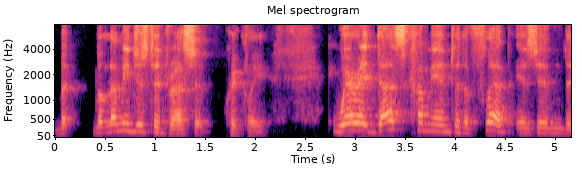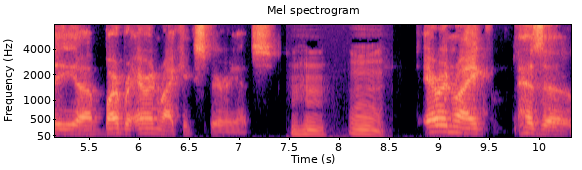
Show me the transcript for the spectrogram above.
But but let me just address it quickly. Where it does come into the flip is in the uh, Barbara Ehrenreich experience. Mm-hmm. Mm. Ehrenreich has a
